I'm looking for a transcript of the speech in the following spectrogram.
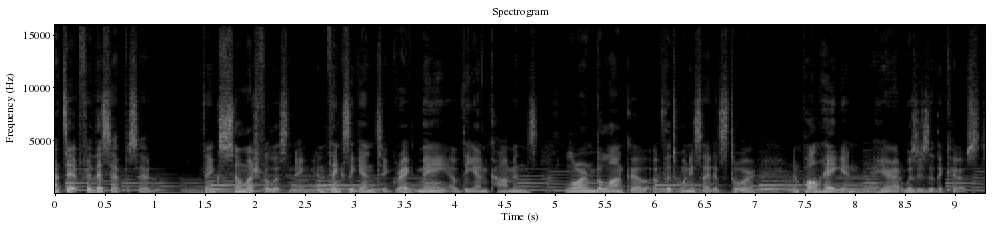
That's it for this episode. Thanks so much for listening, and thanks again to Greg May of The Uncommons, Lauren Bilanko of The 20 Sided Store, and Paul Hagen here at Wizards of the Coast.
